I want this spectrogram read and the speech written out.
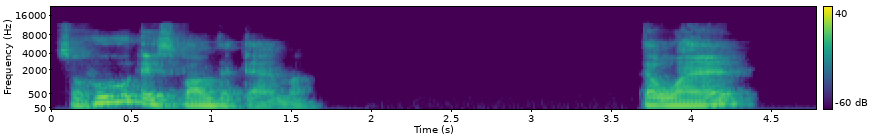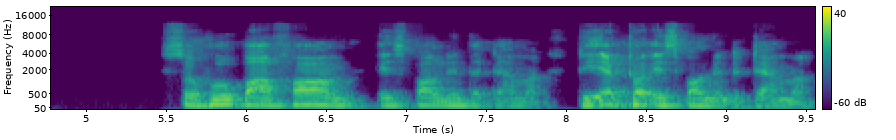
So who is expound the Dhamma? the one so who performed in the Dhamma, the actor is found in the Dhamma.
